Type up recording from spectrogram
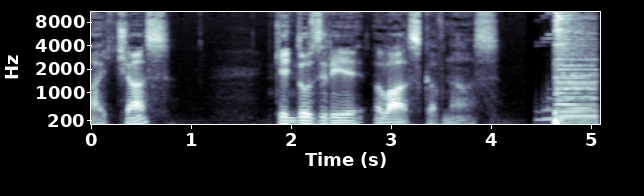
aj čas, keď dozrie láska v nás. thank you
